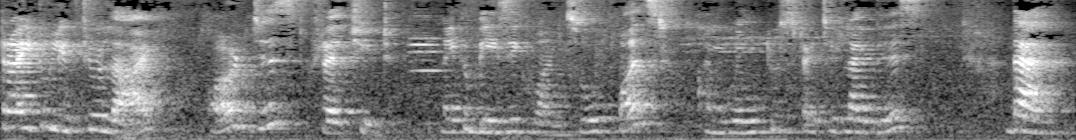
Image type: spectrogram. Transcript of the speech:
try to lift your leg और just stretch it like a basic one so first I am going to stretch it like this then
